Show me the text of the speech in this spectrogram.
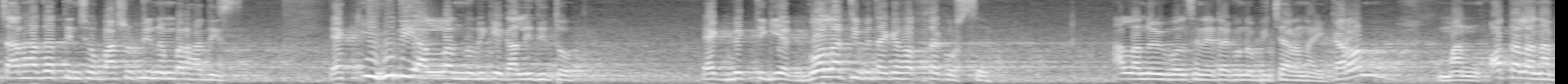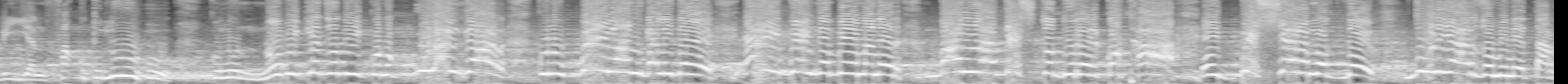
চার হাজার তিনশো বাষট্টি নম্বর হাদিস। এক ইহুদি আল্লাহ নবীকে গালি দিত। এক ব্যক্তি গিয়ে গলা টিপে তাকে হত্যা করছে। আল্লাহ নবী বলছেন, এটা কোনো বিচার নাই। কারণ, মান অতালা নাবিয়ান ফাকতুলুহু, কোনো নবীকে যদি কোনো কুলাঙ্গার, কোনো বেঈমান গালি দেয়, এই বেঈমানের বাংলাদেশ তো দূরের কথা। এই বিশ্বের মধ্যে দুনিয়ার জমিনে তার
